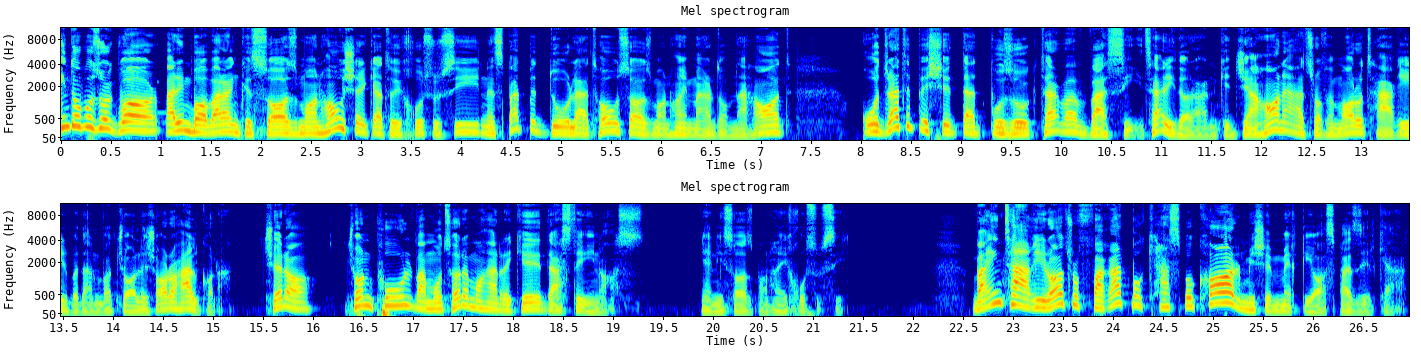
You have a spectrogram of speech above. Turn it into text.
این دو بزرگوار بر این باورن که سازمان ها و شرکت های خصوصی نسبت به دولت ها و سازمان های مردم نهاد قدرت به شدت بزرگتر و وسیعتری دارند که جهان اطراف ما رو تغییر بدن و چالش ها رو حل کنن. چرا؟ چون پول و موتور محرکه دست ایناست یعنی سازمان های خصوصی. و این تغییرات رو فقط با کسب و کار میشه مقیاس پذیر کرد.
